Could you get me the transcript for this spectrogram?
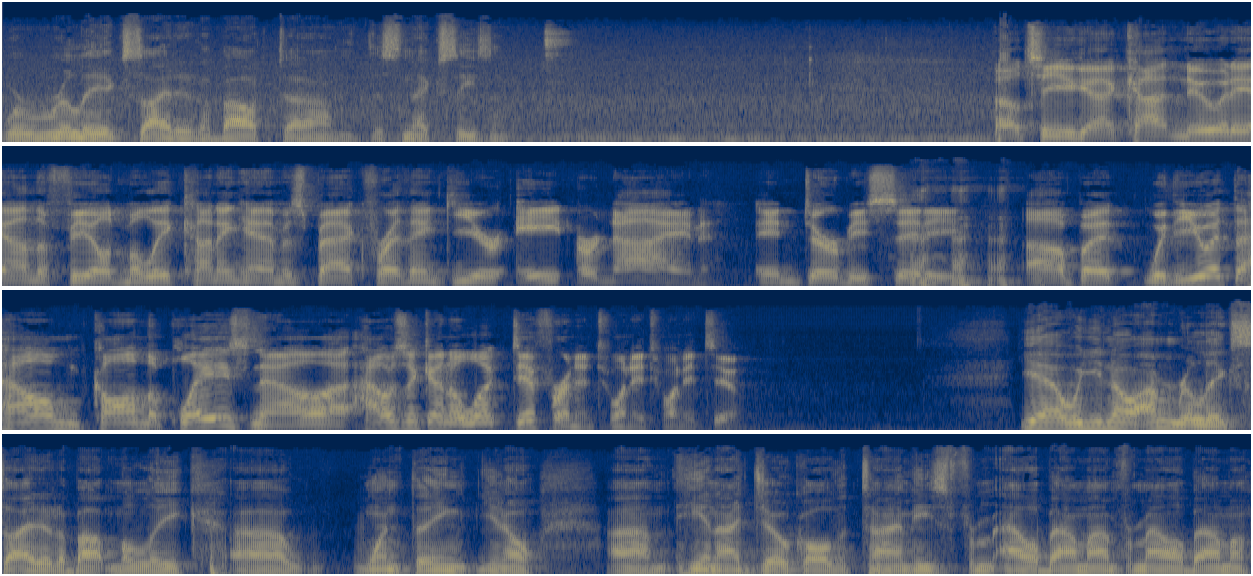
we're really excited about um, this next season. LT, you got continuity on the field. Malik Cunningham is back for, I think, year eight or nine in Derby City. uh, but with you at the helm calling the plays now, uh, how is it going to look different in 2022? Yeah, well, you know, I'm really excited about Malik. Uh, one thing, you know, um, he and I joke all the time. He's from Alabama. I'm from Alabama,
